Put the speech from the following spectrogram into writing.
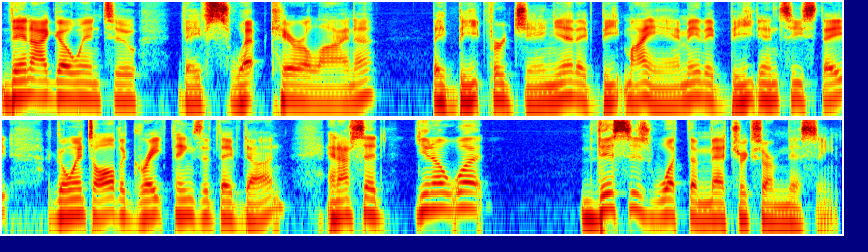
Then I go into they've swept Carolina, they beat Virginia, they beat Miami, they beat NC State. I go into all the great things that they've done. And I've said, you know what? This is what the metrics are missing.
